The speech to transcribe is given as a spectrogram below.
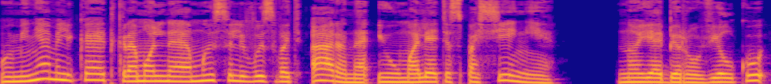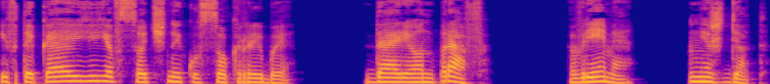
У меня мелькает крамольная мысль вызвать Аарона и умолять о спасении, но я беру вилку и втыкаю ее в сочный кусок рыбы. Дарион прав. Время не ждет.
